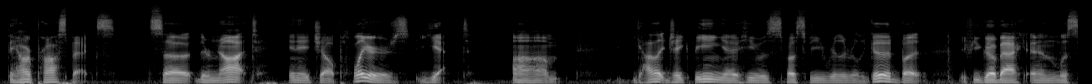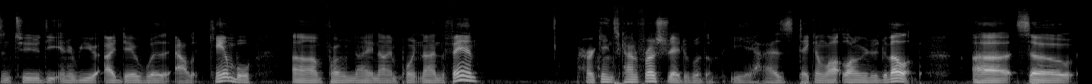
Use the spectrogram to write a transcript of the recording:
they are prospects. So they're not NHL players yet. Um, yeah, like Jake Bean, yeah, he was supposed to be really, really good. But if you go back and listen to the interview I did with Alec Campbell um, from 99.9 The Fan, Hurricanes kind of frustrated with him. He has taken a lot longer to develop. Uh, so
